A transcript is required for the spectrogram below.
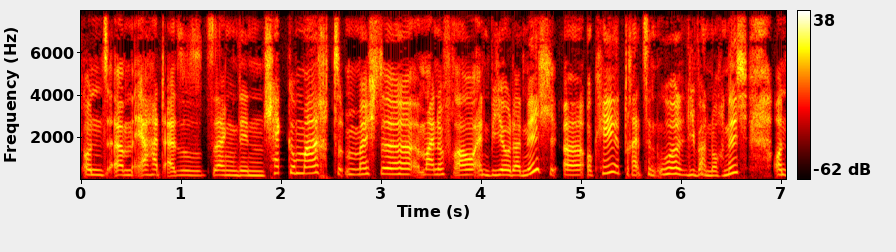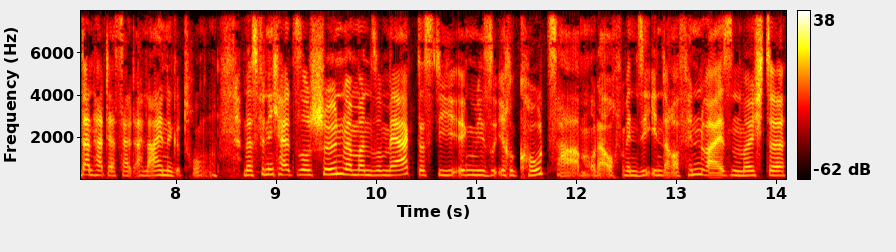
Und ähm, er hat also sozusagen den Check gemacht, möchte meine Frau ein Bier oder nicht? Äh, okay, 13 Uhr, lieber noch nicht. Und dann hat er es halt alleine getrunken. Und das finde ich halt so schön, wenn man so merkt, dass die irgendwie so ihre Codes haben oder auch wenn sie ihn darauf hinweisen möchte,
